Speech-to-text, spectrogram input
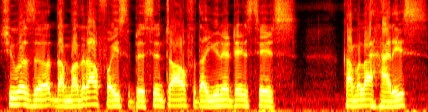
She was uh, the mother of Vice President of the United States Kamala Harris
